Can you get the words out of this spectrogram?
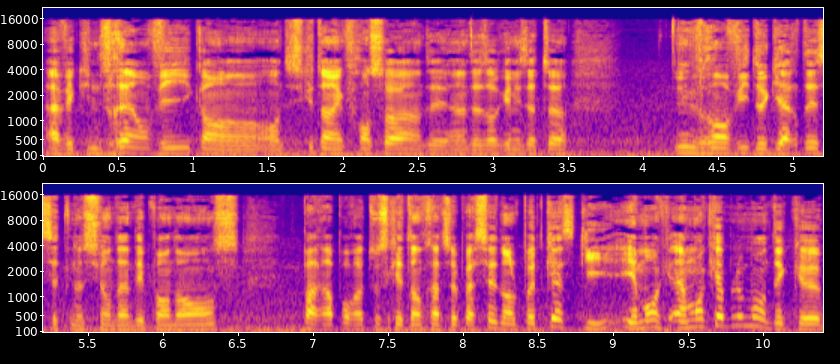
avec une vraie envie, quand, en discutant avec François, un des, un des organisateurs, une vraie envie de garder cette notion d'indépendance par rapport à tout ce qui est en train de se passer dans le podcast, qui immanquablement, dès que,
